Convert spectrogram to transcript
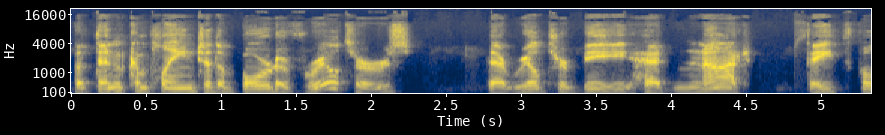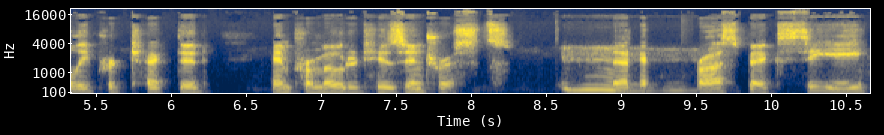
but then complained to the board of realtors that Realtor B had not faithfully protected and promoted his interests. Mm-hmm. That prospect C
